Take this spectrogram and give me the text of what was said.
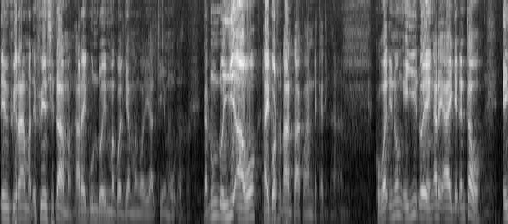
ɗenfirama ɗe fensitama haray gundo immagol jammagol yalti e muɗum. Ka ɗum ɗon yi'a o hay goto ɗanta ko hannde kadi. Ko waɗi noon en yiiɗo en ara aayeje ɗen taw en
